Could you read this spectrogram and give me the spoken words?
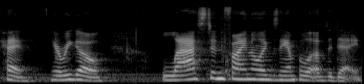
Okay, here we go. Last and final example of the day.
